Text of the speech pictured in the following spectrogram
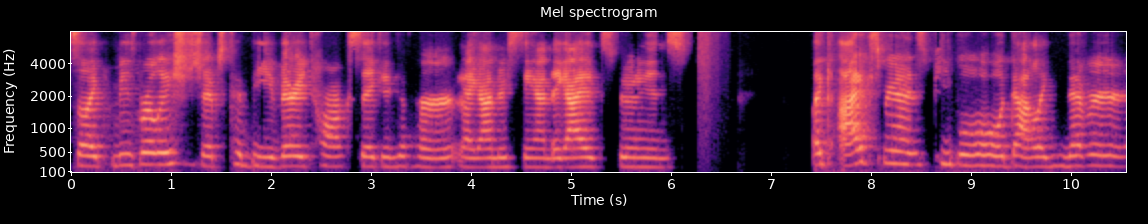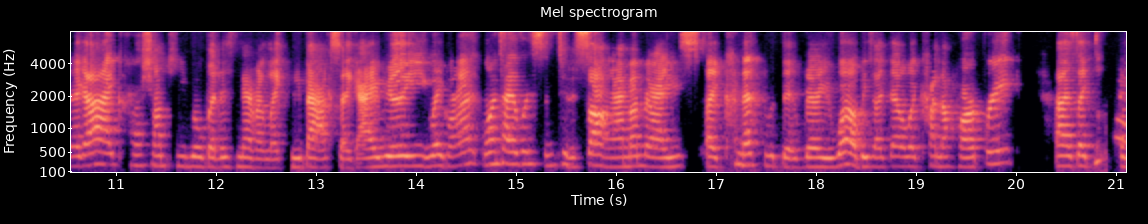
So like these relationships could be very toxic and hurt. Like I understand, like I experience like I experienced people that like never like I crush on people, but it's never like me back. So like I really like when I once I listened to the song, I remember I used like connect with it very well because I felt like kind of heartbreak. I was like, I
